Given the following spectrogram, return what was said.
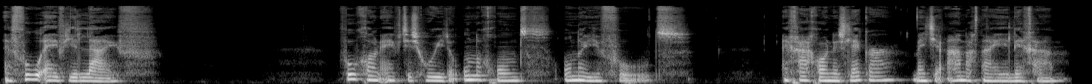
en voel even je lijf. Voel gewoon eventjes hoe je de ondergrond onder je voelt. En ga gewoon eens lekker met je aandacht naar je lichaam.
